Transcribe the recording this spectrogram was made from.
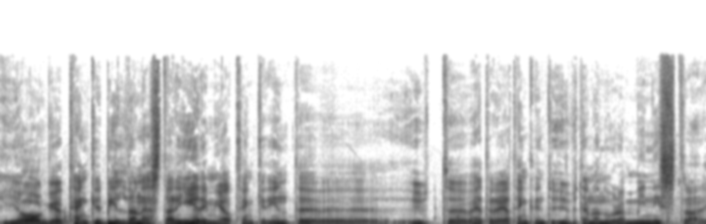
Jag tänker bilda nästa regering men jag tänker inte uh, ut, uh, vad heter det? Jag tänker inte utnämna några ministrar.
